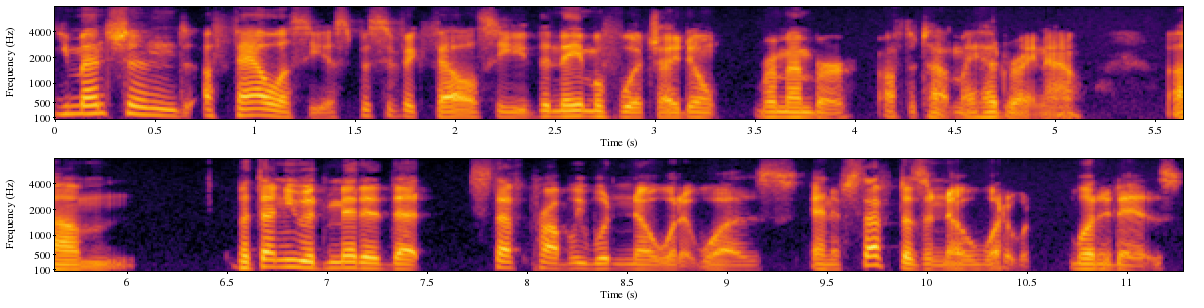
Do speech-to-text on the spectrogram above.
you mentioned a fallacy, a specific fallacy, the name of which I don't remember off the top of my head right now. Um, but then you admitted that Steph probably wouldn't know what it was. And if Steph doesn't know what it, what it is,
